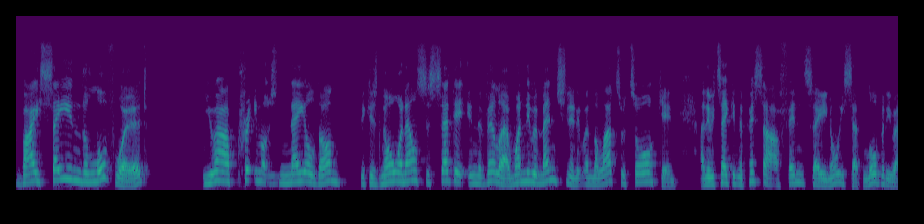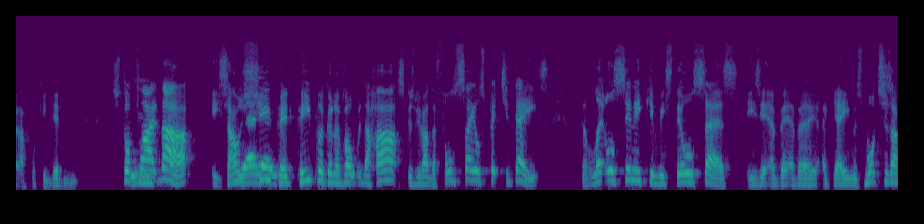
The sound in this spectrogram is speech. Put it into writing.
by saying the love word, you are pretty much mm. nailed on because no one else has said it in the villa. And when they were mentioning it, when the lads were talking and they were taking the piss out of Finn saying, Oh, he said love, and he went, I fucking didn't. Stuff Mm. like that, it sounds Yeah, yeah, yeah. stupid. People are going to vote with their hearts because we've had the full sales picture dates. The little cynic in me still says, is it a bit of a, a game? As much as I,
